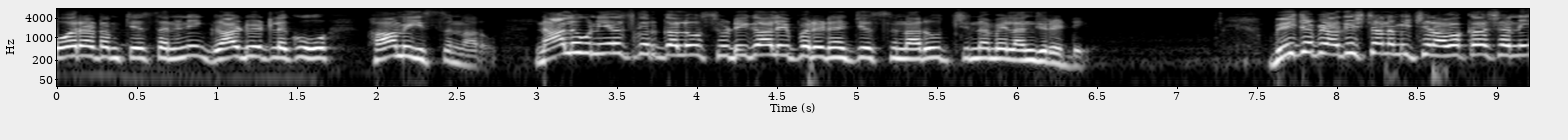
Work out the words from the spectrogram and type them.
పోరాటం చేస్తానని గ్రాడ్యుయేట్లకు హామీ ఇస్తున్నారు. నాలుగు నియోజకవర్గాల్లో సుడిగాలి పర్యటన చేస్తున్నారు చిన్నమేల్ లంజిరెడ్డి. బీజేపీ అధిష్టానం ఇచ్చిన అవకాశాన్ని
